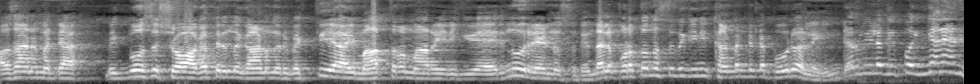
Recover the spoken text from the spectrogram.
അവസാനം മറ്റേ ബിഗ് ബോസ് ഷോ അകത്തിരുന്ന് കാണുന്ന ഒരു വ്യക്തിയായി മാത്രം മാറിയിരിക്കുകയായിരുന്നു രേണു സുധി. എന്തായാലും പുറത്തുനിന്ന സ്ഥിതിക്ക് ഇനി കണ്ടന്റിന്റെ പൂരമല്ലേ? ഇന്റർവ്യൂലൊക്കെ ഇപ്പൊ ഇങ്ങനെയാണ്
